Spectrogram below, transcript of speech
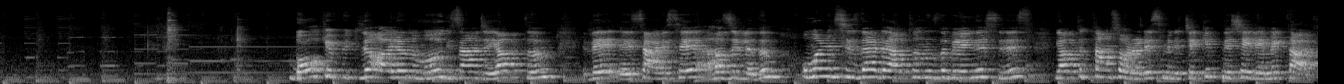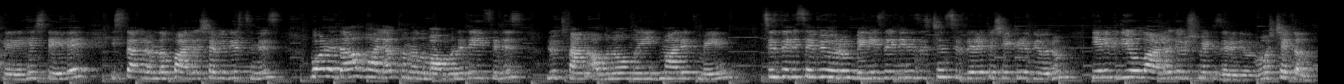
Bol köpüklü ayranımı güzelce yaptım ve e, servise hazırladım. Umarım sizler de yaptığınızda beğenirsiniz. Yaptıktan sonra resmini çekip Neşe ile Yemek Tarifleri hashtag ile Instagram'da paylaşabilirsiniz. Bu arada hala kanalıma abone değilseniz lütfen abone olmayı ihmal etmeyin. Sizleri seviyorum. Beni izlediğiniz için sizlere teşekkür ediyorum. Yeni videolarla görüşmek üzere diyorum. Hoşçakalın.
